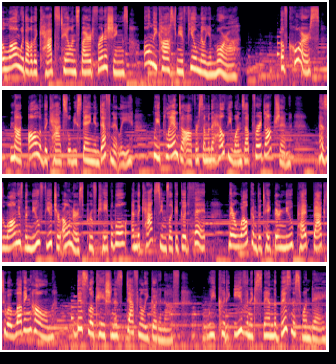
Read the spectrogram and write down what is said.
along with all the Cat's Tail inspired furnishings, only cost me a few million mora. Of course, not all of the cats will be staying indefinitely. We plan to offer some of the healthy ones up for adoption. As long as the new future owners prove capable and the cat seems like a good fit, they're welcome to take their new pet back to a loving home. This location is definitely good enough. We could even expand the business one day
